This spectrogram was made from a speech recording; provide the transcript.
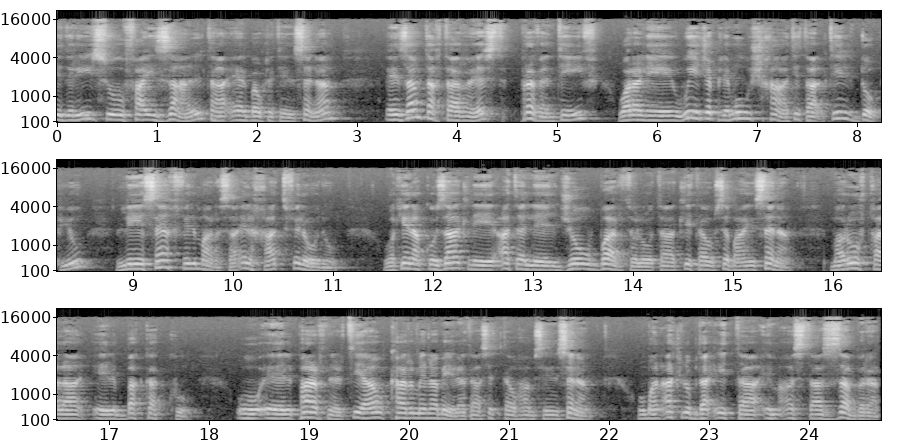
Idrisu Faizal ta' 34 sena, inżamm taħt arrest preventiv wara li wieġeb li mhux ħati ta' qtil doppju li seħħ fil-Marsa il-Ħadd filgħodu, Huwa kien akkużat li qatel lil Joe Bartolo ta' 73 sena, magħruf bħala l-Bakkakku, u l-partner tiegħu Carmen Abela ta' 56 sena. Huma nqatlu b'daqqiet ta' imqas ta' żabra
